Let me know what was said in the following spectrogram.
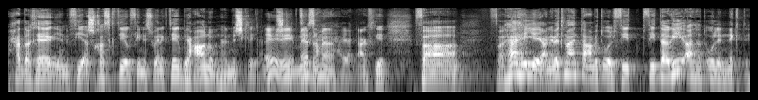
حدا غير يعني في أشخاص كتير في نسوان كتير بيعانوا من هالمشكلة يعني كتير 100%. صحيحة يعني عرفت كيف؟ ف فها هي يعني مثل ما أنت عم بتقول في في طريقة تقول النكتة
